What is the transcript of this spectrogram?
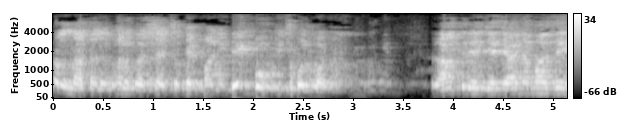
আল্লাহ তালা ভালোবাসায় চোখের পানি দেখব, কিছু বলব না। রাত্রে যে যায় নামাজে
